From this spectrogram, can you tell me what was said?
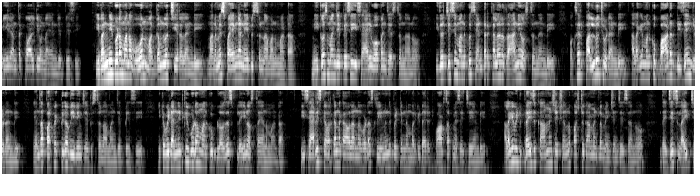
మీరు ఎంత క్వాలిటీ ఉన్నాయని చెప్పేసి. ఇవన్నీ కూడా మన ఓన్ మగ్గంలో చీరలండి. మనమే స్వయంగా నేర్పిస్తున్నాం అనమాట మీకోసం అని చెప్పేసి ఈ శారీ ఓపెన్ చేస్తున్నాను. ఇది వచ్చేసి మనకు సెంటర్ కలర్ రాని వస్తుందండి. ఒకసారి పళ్ళు చూడండి. అలాగే మనకు బార్డర్ డిజైన్ చూడండి. ఎంత పర్ఫెక్ట్గా వీవింగ్ చేపిస్తున్నామని చెప్పేసి. ఇక వీటన్నిటికీ కూడా మనకు బ్లౌజెస్ ప్లెయిన్ వస్తాయన్నమాట. ఈ శారీస్కి ఎవరికన్నా కావాలన్నా కూడా స్క్రీన్ మీద పెట్టిన నెంబర్కి డైరెక్ట్ వాట్సాప్ మెసేజ్ చేయండి. అలాగే వీటి ప్రైస్ కామెంట్ సెక్షన్లో ఫస్ట్ కామెంట్లో మెన్షన్ చేశాను. దయచేసి లైక్ చేయండి.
